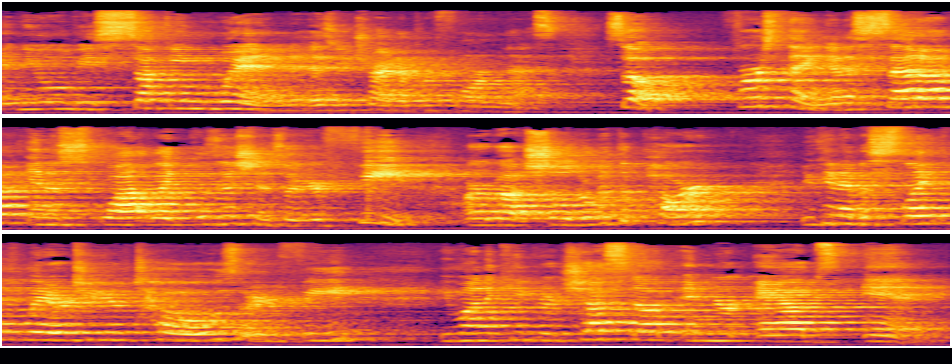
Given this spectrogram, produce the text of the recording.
and you will be sucking wind as you try to perform this. So, first thing, going to set up in a squat-like position. So your feet are about shoulder width apart. You can have a slight flare to your toes or your feet. You want to keep your chest up and your abs in.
